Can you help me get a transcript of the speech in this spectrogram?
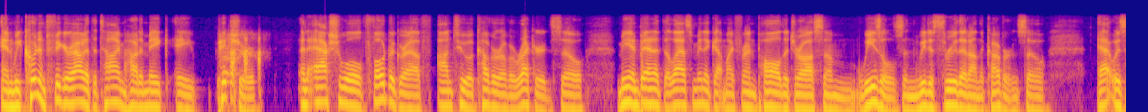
And we couldn't figure out at the time how to make a picture, an actual photograph onto a cover of a record. So me and Ben at the last minute got my friend Paul to draw some weasels, and we just threw that on the cover. And so that was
